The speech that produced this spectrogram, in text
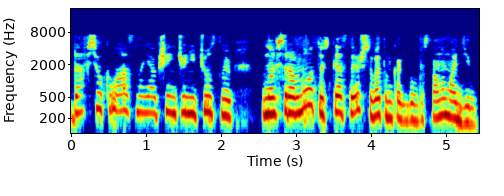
да, все классно, я вообще ничего не чувствую. Но все равно, то есть ты остаешься в этом как бы в основном один.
